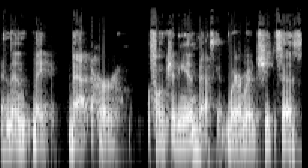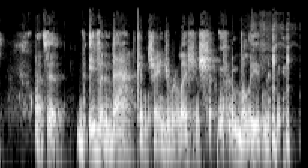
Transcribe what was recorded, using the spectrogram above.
And then make that her functioning in basket wherever she says. That's it. Even that can change a relationship. believe me.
